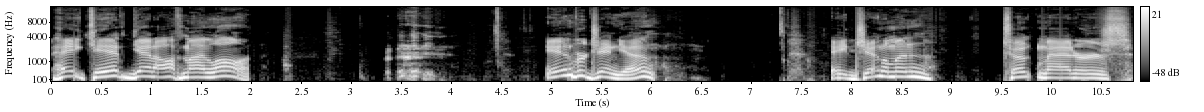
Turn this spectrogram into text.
Hey Kid, Get Off My Lawn. in Virginia, a gentleman took matters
